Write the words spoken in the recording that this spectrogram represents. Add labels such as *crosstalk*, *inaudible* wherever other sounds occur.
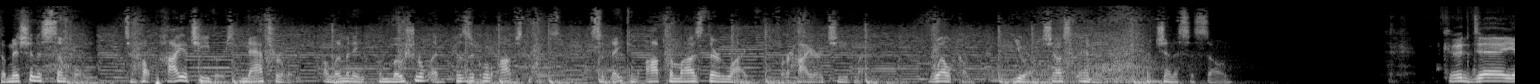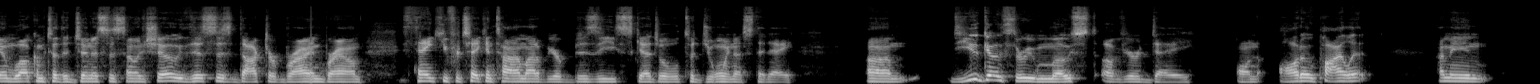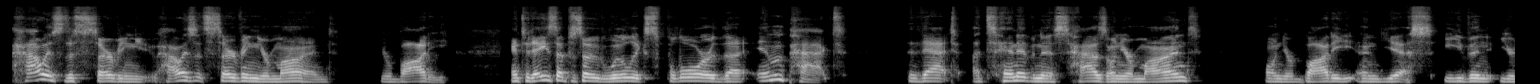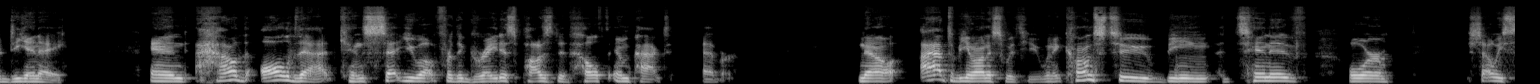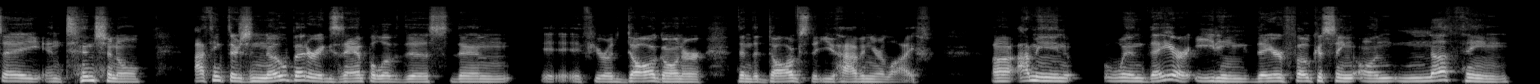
The mission is simple to help high achievers naturally eliminate emotional and physical obstacles so they can optimize their life for higher achievement. Welcome. You have just entered the Genesis Zone. Good day and welcome to the Genesis Zone show. This is Dr. Brian Brown. Thank you for taking time out of your busy schedule to join us today. Um, do you go through most of your day on autopilot I mean, how is this serving you? How is it serving your mind, your body? In today's episode, we'll explore the impact that attentiveness has on your mind, on your body, and yes, even your DNA, and how all of that can set you up for the greatest positive health impact ever. Now, I have to be honest with you, when it comes to being attentive, or shall we say intentional i think there's no better example of this than if you're a dog owner than the dogs that you have in your life uh, i mean when they are eating they are focusing on nothing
